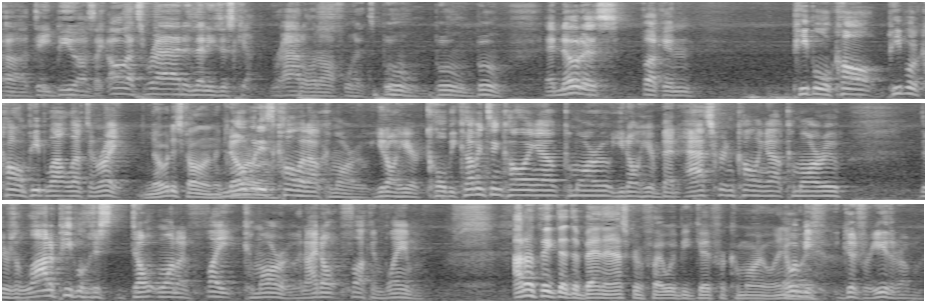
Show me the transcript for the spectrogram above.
Uh, debut, I was like, "Oh, that's rad!" And then he just kept rattling off wins, boom, boom, boom. And notice, fucking, people will call people are calling people out left and right. Nobody's calling him. Nobody's calling out Kamaru. You don't hear Colby Covington calling out Kamaru. You don't hear Ben Askren calling out Kamaru. There's a lot of people who just don't want to fight Kamaru, and I don't fucking blame them. I don't think that the Ben Askren fight would be good for Kamaru anyway. It wouldn't be good for either of them.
